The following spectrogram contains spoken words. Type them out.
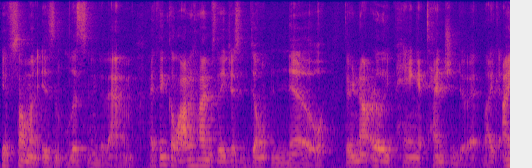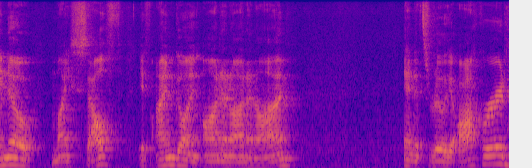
if someone isn't listening to them. I think a lot of times they just don't know. They're not really paying attention to it. Like, I know myself, if I'm going on and on and on, and it's really awkward,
